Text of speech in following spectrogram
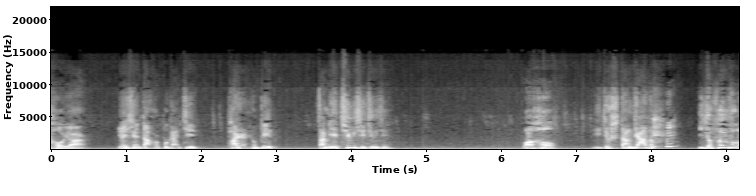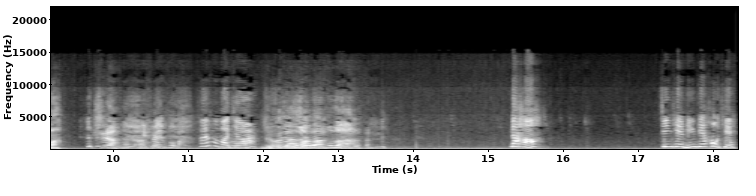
后院儿原先大伙儿不敢进，怕染上病，咱们也清洗清洗。往后你就是当家的了，你就吩咐吧。是啊，你吩咐吧。吩咐吧，九儿。你就吩咐吧，吩咐吧。那好，今天、明天、后天，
